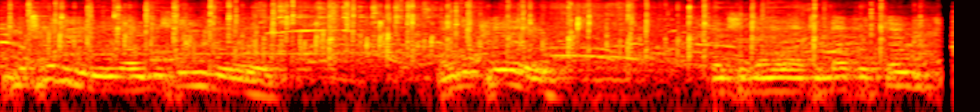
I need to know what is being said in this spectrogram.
Continue on the single. Number two. That's about to number 30.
